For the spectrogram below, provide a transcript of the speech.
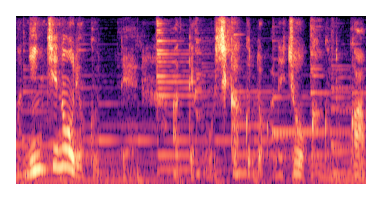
まあ、認知能力ってあってこう視覚とかね聴覚とか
